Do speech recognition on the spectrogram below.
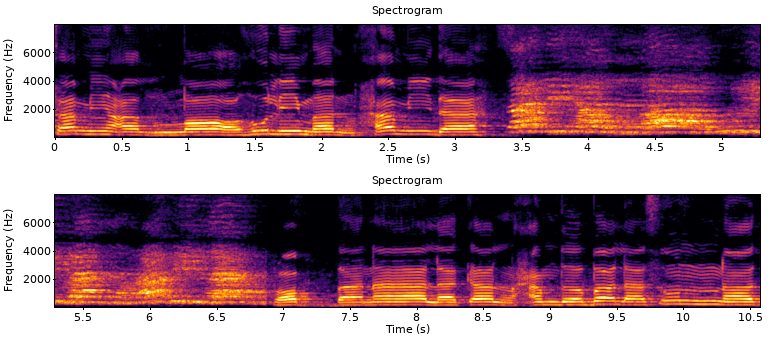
সামি আল্লাহু লিমান হামিদা। রব্বানা লাকাল হামদু বলা সুন্নত।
